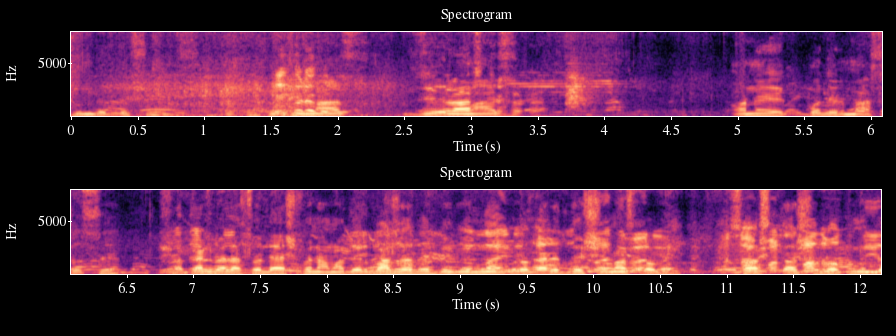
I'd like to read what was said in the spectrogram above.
সুন্দর দেশি মাছ। মাছ জিওল মাছ অনেক পদের মাছ আছে। সকালবেলা চলে আসবেন আমাদের বাজারে বিভিন্ন প্রকারের দেশি মাছ পাবেন। সস্তা সুলভ মূল্য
